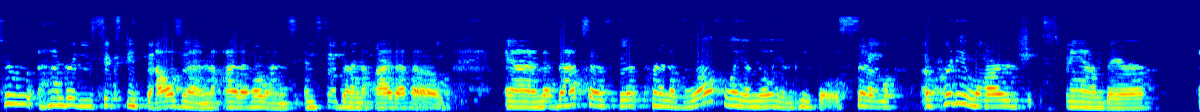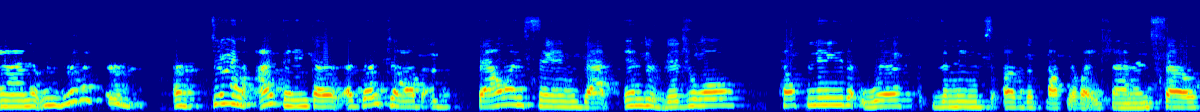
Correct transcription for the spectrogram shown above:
260,000 Idahoans in southern Idaho. And that's a footprint of roughly a million people. So, a pretty large span there. And we really are, are doing, I think, a, a great job of balancing that individual health need with the needs of the population. And so,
